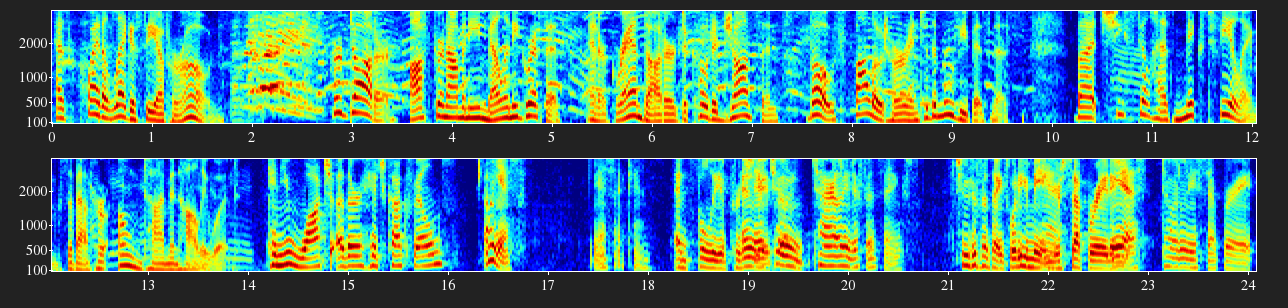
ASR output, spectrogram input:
has quite a legacy of her own. Her daughter, Oscar nominee Melanie Griffith, and her granddaughter, Dakota Johnson, both followed her into the movie business. But she still has mixed feelings about her own time in Hollywood. Can you watch other Hitchcock films? Oh, yes. Yes, I can. And fully appreciate And they're two them. entirely different things. Two different things. What do you mean? Yes. You're separating? Yes, totally separate.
